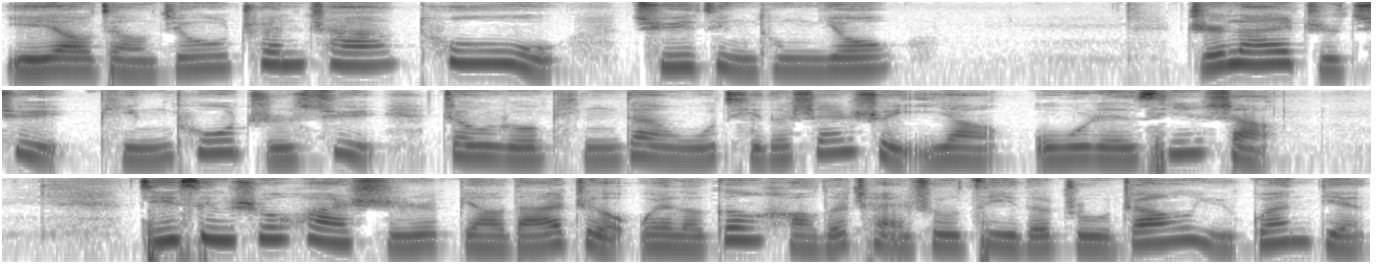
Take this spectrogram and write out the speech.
也要讲究穿插突兀、曲径通幽、直来直去、平铺直叙，正如平淡无奇的山水一样，无人欣赏。即兴说话时，表达者为了更好地阐述自己的主张与观点，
